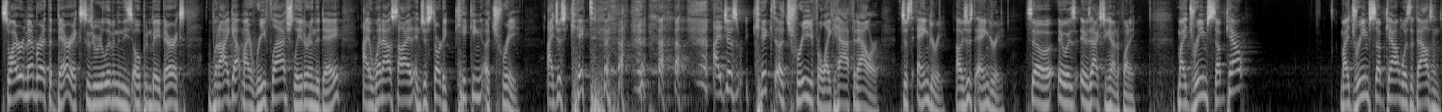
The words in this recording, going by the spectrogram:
So I remember at the barracks because we were living in these open bay barracks. When I got my reflash later in the day, I went outside and just started kicking a tree. I just kicked, I just kicked a tree for like half an hour, just angry. I was just angry. So it was it was actually kind of funny. My dream sub count, my dream sub count was a thousand.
